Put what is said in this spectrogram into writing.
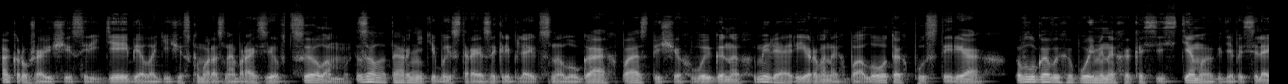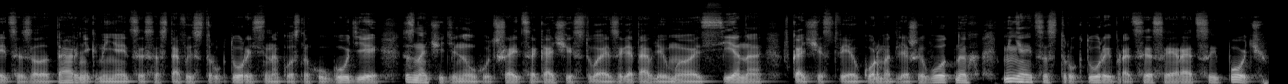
окружающим окружающей среде и биологическому разнообразию в целом. Золотарники быстро закрепляются на лугах, пастбищах, выгонах, мелиорированных болотах, пустырях. В луговых и пойменных экосистемах, где поселяется золотарник, меняется состав и структура сенокосных угодий, значительно ухудшается качество заготавливаемого сена в качестве корма для животных, меняется структура и процесс аэрации почв.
